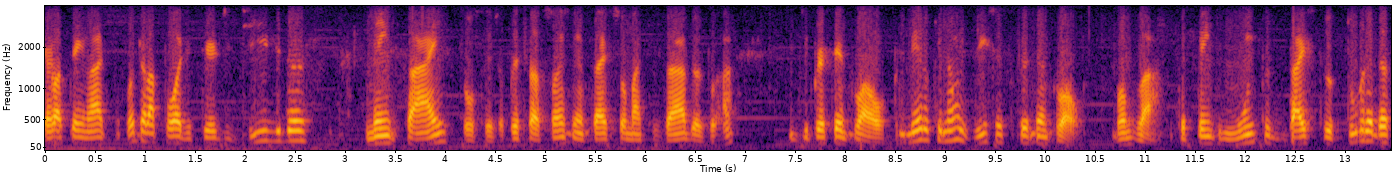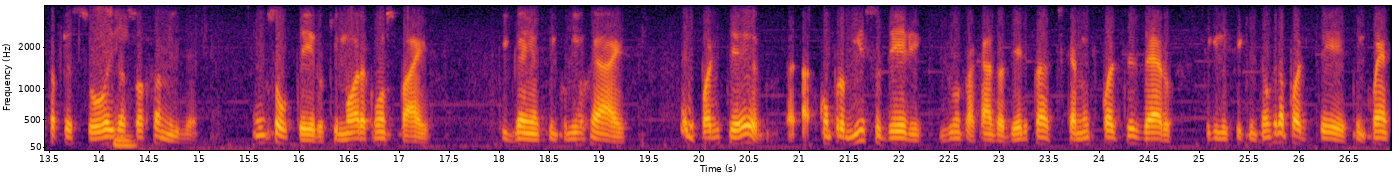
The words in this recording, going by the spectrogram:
ela tem lá, quanto ela pode ter de dívidas mensais, ou seja, prestações mensais somatizadas lá, de percentual? Primeiro que não existe esse percentual. Vamos lá. Depende muito da estrutura dessa pessoa Sim. e da sua família. Um solteiro que mora com os pais, que ganha 5 mil reais, ele pode ter, compromisso dele junto à casa dele praticamente pode ser zero. Significa então que ele pode ter 50%,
